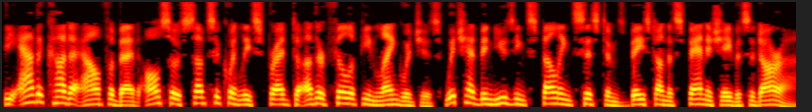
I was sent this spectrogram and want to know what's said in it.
The Abacada alphabet also subsequently spread to other Philippine languages, which had been using spelling systems based on the Spanish Abecedario.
